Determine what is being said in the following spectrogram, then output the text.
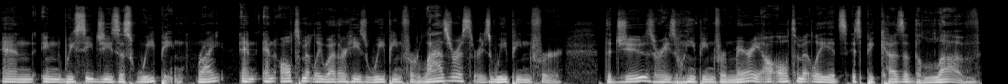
and and we see Jesus weeping, right, and and ultimately whether he's weeping for Lazarus or he's weeping for the Jews or he's weeping for Mary, ultimately it's it's because of the love,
